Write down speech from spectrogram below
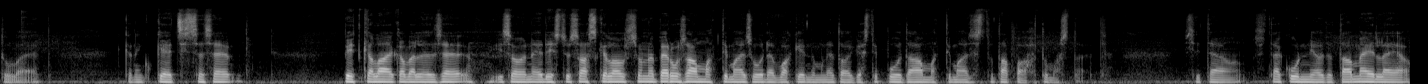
tulee. Et, niin kuin Keitsissä se pitkällä aikavälillä se isoin edistysaskel on ollut perusammattimaisuuden vakiintuminen, että oikeasti puhutaan ammattimaisesta tapahtumasta. Että sitä, on, sitä kunnioitetaan meillä ja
